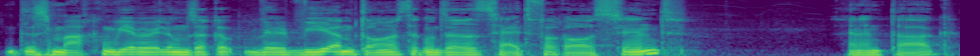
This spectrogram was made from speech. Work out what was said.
Das machen wir, weil, unsere, weil wir am Donnerstag unserer Zeit voraus sind. Einen Tag.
